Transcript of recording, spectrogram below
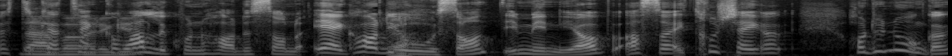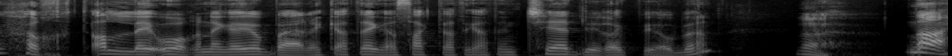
vet du hva, Tenk om alle kunne ha det sånn. Jeg har det jo sånt i min jobb. Altså, jeg tror ikke jeg har, har du noen gang hørt alle de årene jeg har jobba, Erik, at jeg har sagt at jeg har hatt en kjedelig dag på jobben? Nei. Nei.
